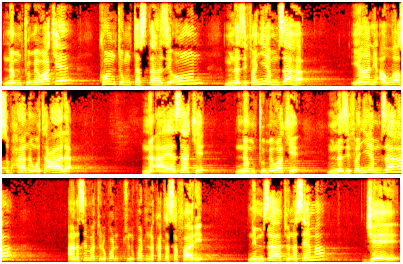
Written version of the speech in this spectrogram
na mtume wake. Kuntum tastahzi'un mnazifanyia mzaha. Yani Allah subhanahu wa ta'ala na aya zake na mtume wake mnazifanyia mzaha. Anasema tulikuwa tulikuwa tunakata safari. Ni mzaha tunasema je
